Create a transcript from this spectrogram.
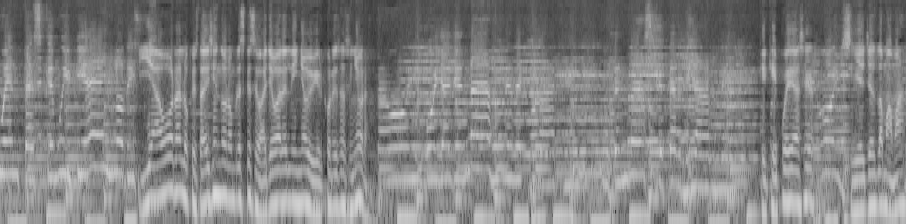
cuenta, es que muy bien lo dice. Y ahora lo que está diciendo el hombre es que se va a llevar el niño a vivir con esa señora. Hoy voy a llenarme de coraje, no tendrás que terminarme. ¿Qué, ¿Qué puede hacer si ella es la mamá,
